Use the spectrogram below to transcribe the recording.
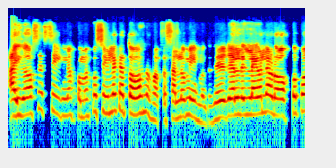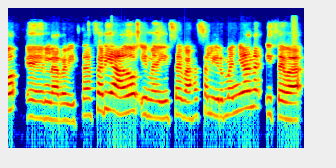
hay 12 signos, ¿cómo es posible que a todos nos va a pasar lo mismo? Entonces yo ya le- leo el horóscopo en la revista Feriado y me dice, vas a salir mañana y te va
